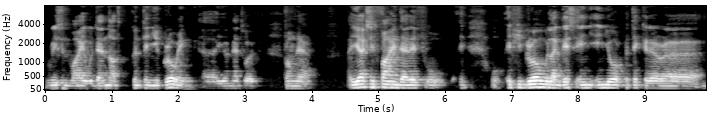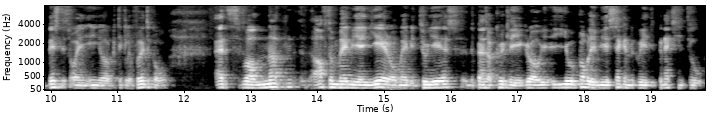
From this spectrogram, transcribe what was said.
reason why you would then not continue growing uh, your network from there. You actually find that if if you grow like this in in your particular uh, business or in, in, your particular vertical it's well not after maybe a year or maybe two years it depends how quickly you grow you, will probably be a second degree connection to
